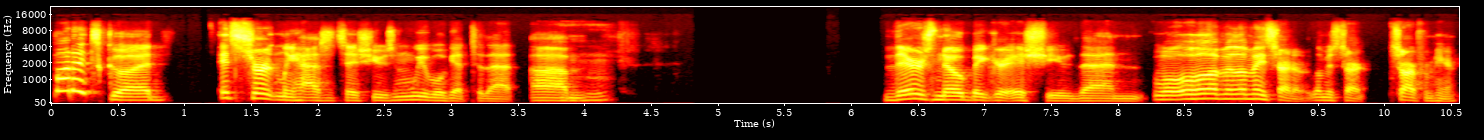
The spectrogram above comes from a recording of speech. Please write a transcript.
but it's good. It certainly has its issues, and we will get to that. Um, Mhm. There's no bigger issue than well. Let me let me start. Let me start start from here.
